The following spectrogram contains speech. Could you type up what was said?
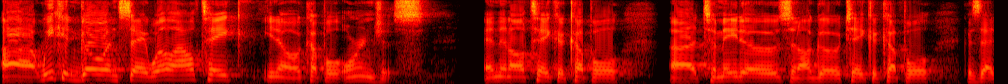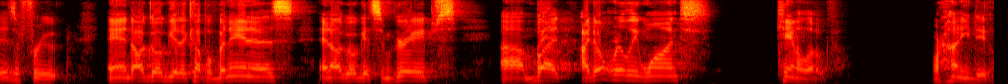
uh, we can go and say, well, I'll take, you know, a couple oranges, and then I'll take a couple uh, tomatoes, and I'll go take a couple, because that is a fruit, and I'll go get a couple bananas, and I'll go get some grapes. Uh, but I don't really want cantaloupe or honeydew.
